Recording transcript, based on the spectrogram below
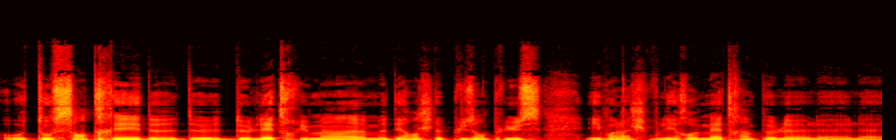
auto-centré de, de, de l'être humain euh, me dérange de plus en plus. Et voilà, je voulais remettre un peu le,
